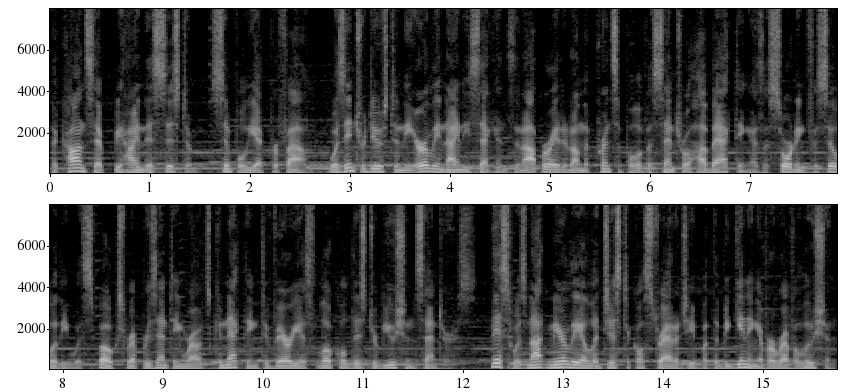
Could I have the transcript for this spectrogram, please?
The concept behind this system, simple yet profound, was introduced in the early 90 seconds and operated on the principle of a central hub acting as a sorting facility with spokes representing routes connecting to various local distribution centers. This was not merely a logistical strategy but the beginning of a revolution.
